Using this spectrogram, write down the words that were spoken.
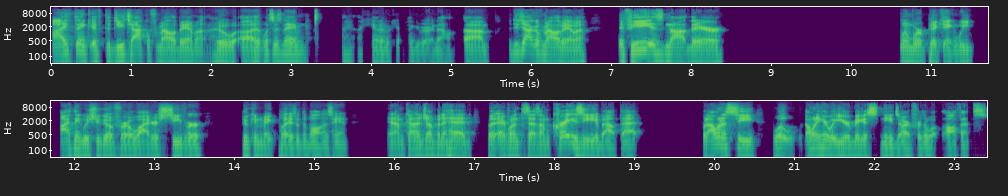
I think if the D tackle from Alabama, who, uh, what's his name? I, I can't even can't think of it right now. Um, the D tackle from Alabama, if he is not there when we're picking, we I think we should go for a wide receiver who can make plays with the ball in his hand. And I'm kind of jumping ahead, but everyone says I'm crazy about that. But I want to see what I want to hear what your biggest needs are for the offense.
